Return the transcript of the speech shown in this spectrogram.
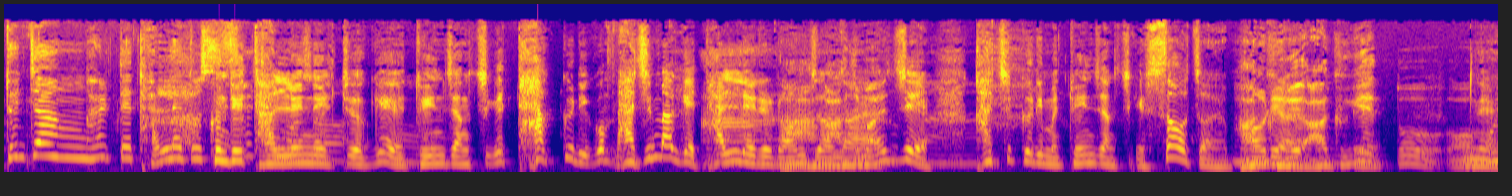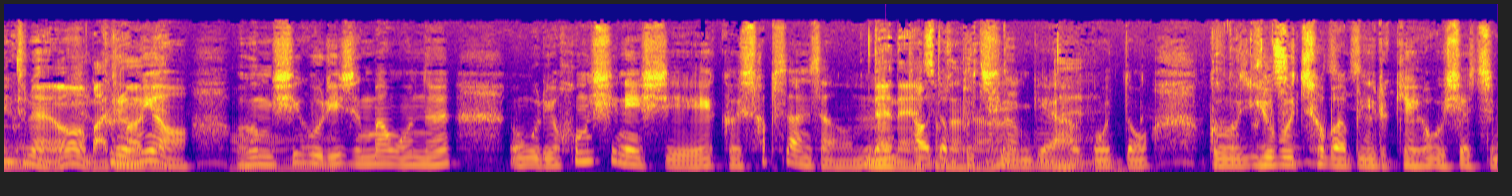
된장 할 때 달래도 근데 살짝 달래 낼 넣어서. 적에 어. 된장찌개 다 끓이고 마지막에 달래를 아, 얹어놔야지 같이 끓이면 된장찌개 써져요. 아 버려요. 그게 아 그게 또 어, 네. 포인트네요. 마지막에. 그럼요. 음식 우리 정말 오늘 우리 홍신혜 씨 그 섭산섬 네네, 더덕 섭산섬. 부치는 게 네. 하고 또 그 유부초밥 이렇게 해 오셨지만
